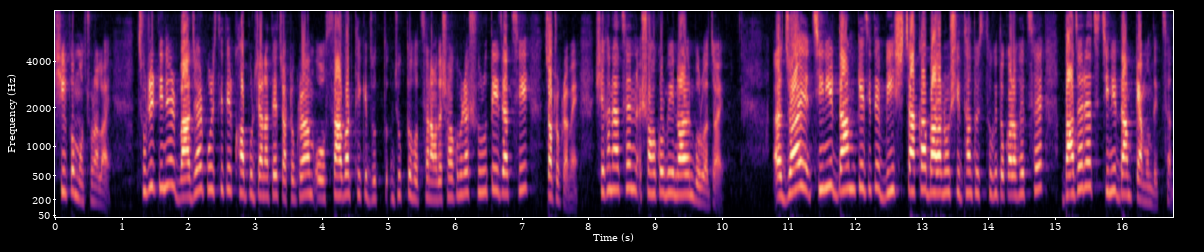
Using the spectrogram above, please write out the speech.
শিল্প মন্ত্রণালয়। ছুটির দিনের বাজার পরিস্থিতির খবর জানাতে চট্টগ্রাম ও সাভার থেকে যুক্ত- হচ্ছেন আমাদের সহকর্মীরা। শুরুতেই যাচ্ছি চট্টগ্রামে। সেখানে আছেন সহকর্মী নয়ন বড়ুয়া জয় জয়, চিনির দাম কেজিতে বিশ টাকা বাড়ানোর সিদ্ধান্ত স্থগিত করা হয়েছে। বাজারে আজ চিনির দাম কেমন দেখছেন?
